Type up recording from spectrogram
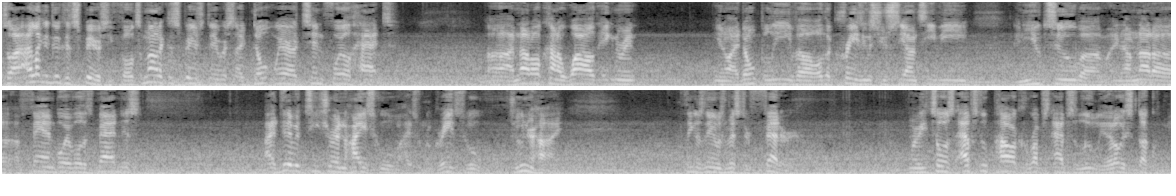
So I, I, like a good conspiracy, folks. I'm not a conspiracy theorist. I don't wear a tinfoil hat. Uh, I'm not all kind of wild, ignorant. You know, I don't believe uh, all the craziness you see on TV and YouTube. Um, and I'm not a, a, fanboy of all this madness. I did have a teacher in high school, high school, grade school, junior high. I think his name was Mr. Fetter. Where he told us absolute power corrupts absolutely. That always stuck with me.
